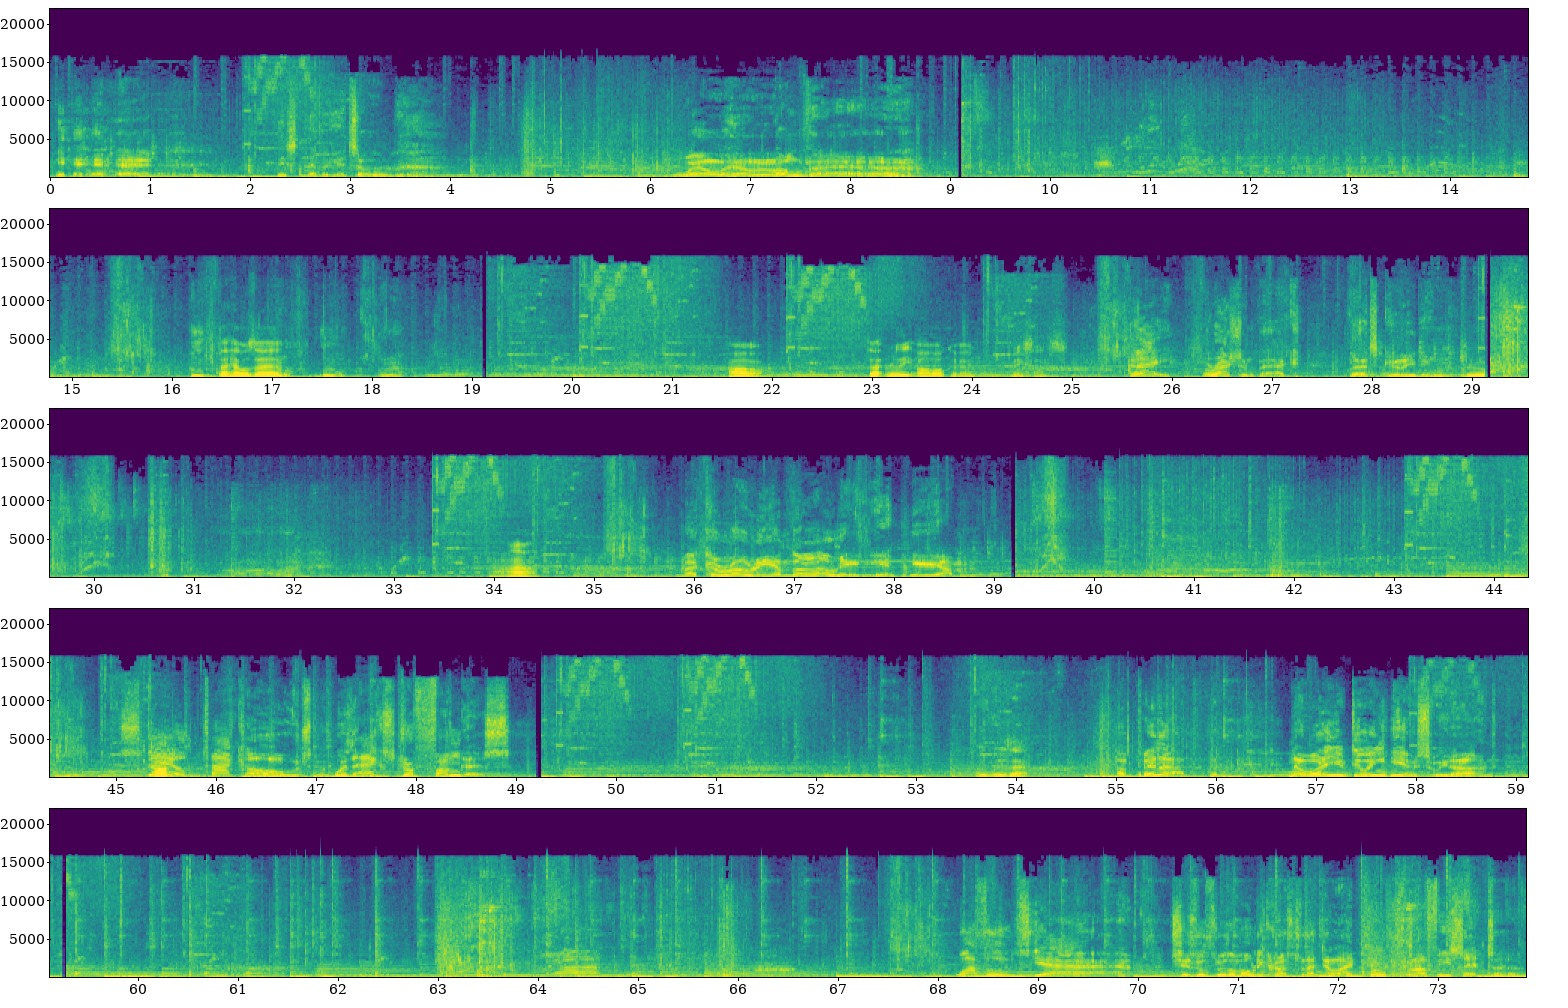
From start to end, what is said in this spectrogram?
this never gets old. Well, hello there. What the hell is that? Oh. That really? Oh, okay. Makes sense. Hey, a ration pack. That's good eating. True. Aha. Macaroni and bologna. Yum. Stale ah. tacos with extra fungus. Oh, what is that? A pinup. Now, what are you doing here, sweetheart? Yeah! Chisel through the moldy crust for that delightful, fluffy center.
